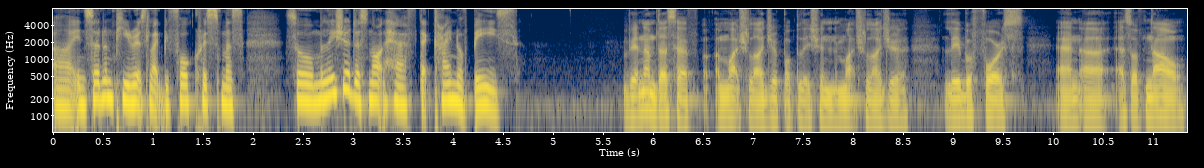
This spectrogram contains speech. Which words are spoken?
uh, in certain periods, like before Christmas. So Malaysia does not have that kind of base. Vietnam does have a much larger population and a much larger labor force, and uh, as of now,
